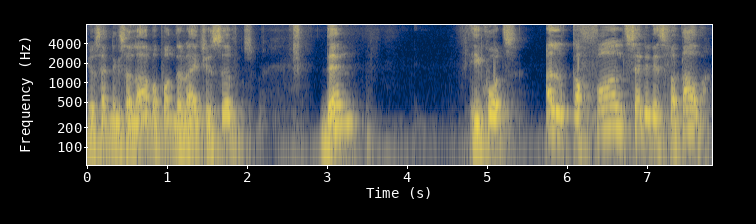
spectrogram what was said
You're sending salam upon the righteous servants. Then he quotes Al Qaffal said in his fatwa,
